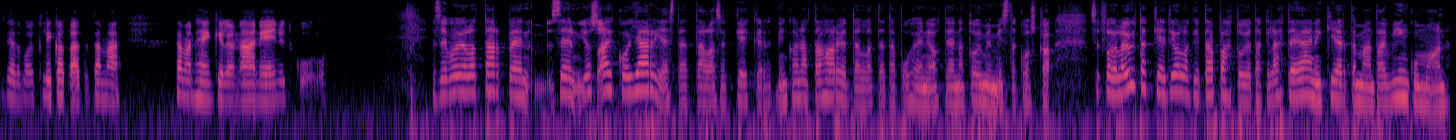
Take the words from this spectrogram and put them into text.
sieltä voi klikata, että tämä, tämän henkilön ääni ei nyt kuulu. Ja se voi olla tarpeen, sen, jos aikoo järjestää tällaiset kekkerit, niin kannattaa harjoitella tätä puheenjohtajana toimimista, koska se voi olla yhtäkkiä, että jollakin tapahtuu jotakin, lähtee ääni kiertämään tai vinkumaan,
